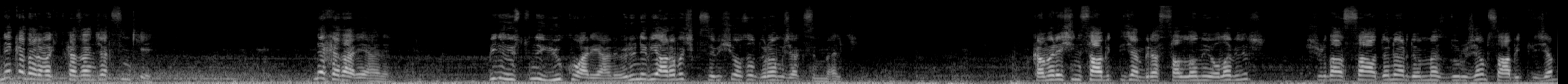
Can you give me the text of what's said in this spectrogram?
Ne kadar vakit kazanacaksın ki? Ne kadar yani? Bir de üstünde yük var yani. Önüne bir araba çıksa bir şey olsa duramayacaksın belki. Kamera şimdi sabitleyeceğim. Biraz sallanıyor olabilir. Şuradan sağa döner dönmez duracağım. Sabitleyeceğim.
